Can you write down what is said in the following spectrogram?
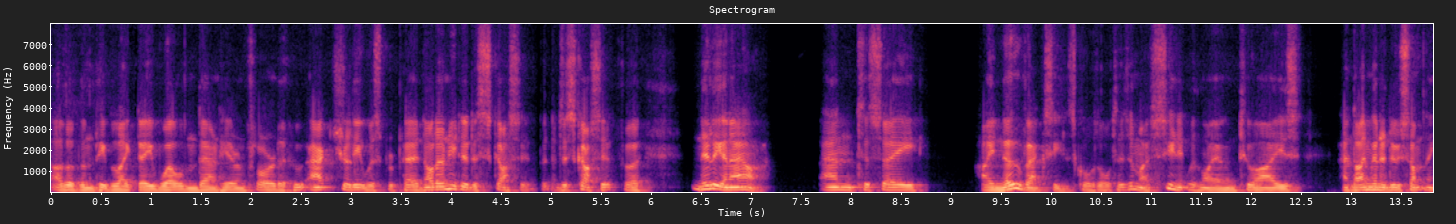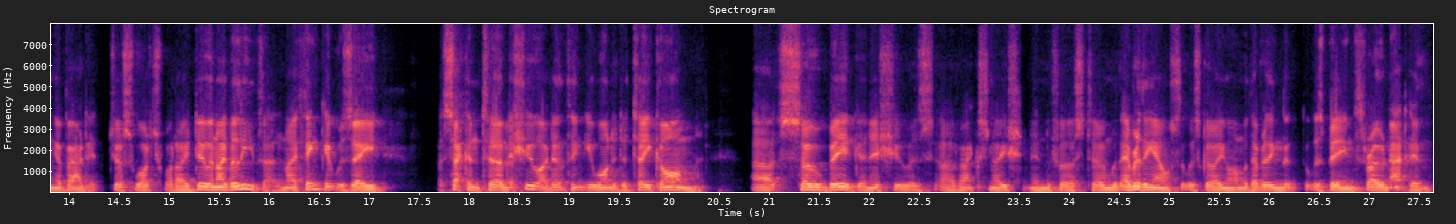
other than people like Dave Weldon down here in Florida, who actually was prepared not only to discuss it, but to discuss it for nearly an hour and to say, I know vaccines cause autism. I've seen it with my own two eyes, and I'm going to do something about it. Just watch what I do. And I believe that. And I think it was a, a second term issue. I don't think you wanted to take on uh, so big an issue as uh, vaccination in the first term, with everything else that was going on, with everything that, that was being thrown at him.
